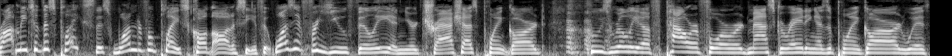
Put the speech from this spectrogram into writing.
brought me to this place, this wonderful place called Odyssey. If it wasn't for you, Philly, and your trash ass point guard, who's really a power forward masquerading as a point guard with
